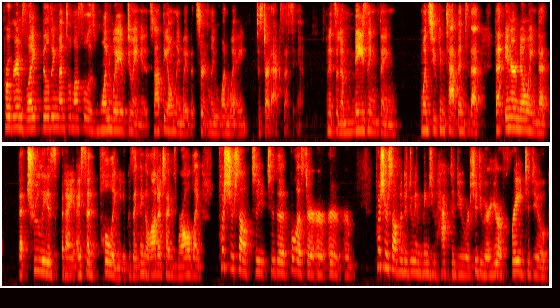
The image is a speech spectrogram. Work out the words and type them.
programs like building mental muscle is one way of doing it. It's not the only way, but certainly one way to start accessing it. And it's an amazing thing once you can tap into that that inner knowing that that truly is and I, I said pulling you because I think a lot of times we're all like push yourself to to the fullest or, or, or, or push yourself into doing things you have to do or should do or you're afraid to do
